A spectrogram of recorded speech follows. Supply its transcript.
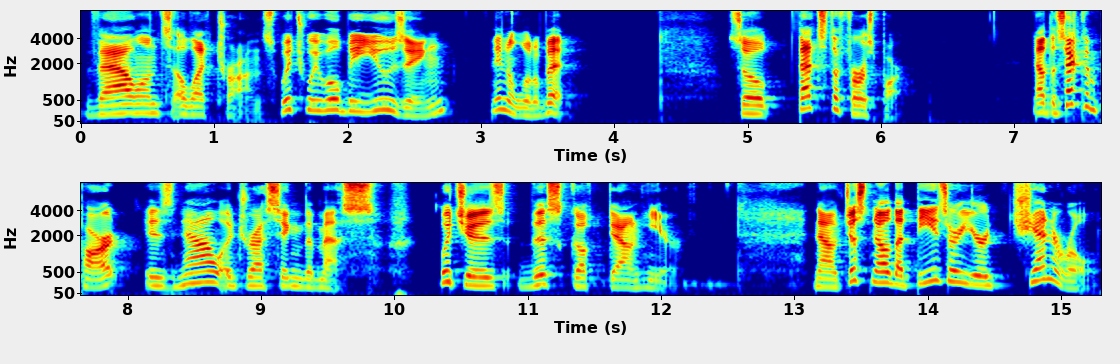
valence electrons, which we will be using in a little bit. So that's the first part. Now the second part is now addressing the mess, which is this guck down here. Now just know that these are your general,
